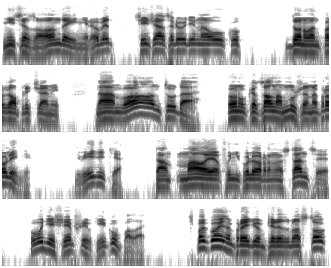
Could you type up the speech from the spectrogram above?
Не сезон, да и не любят сейчас люди науку». Донован пожал плечами. «Нам вон туда, он указал нам нужное направление. Видите, там малая фуникулерная станция у внешней обшивки купола. Спокойно пройдем через мосток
